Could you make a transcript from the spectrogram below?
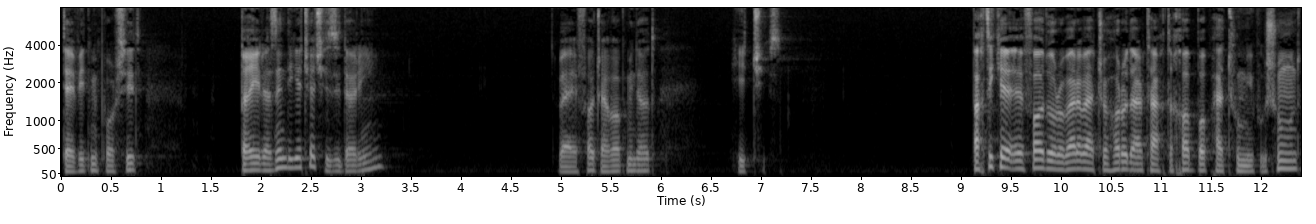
دیوید می‌پرسید به غیر از این دیگه چه چیزی داریم؟ و افا جواب می‌داد هیچ چیز. وقتی که افا دوروبر بچه ها رو در تخت خواب با پتو میپوشوند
